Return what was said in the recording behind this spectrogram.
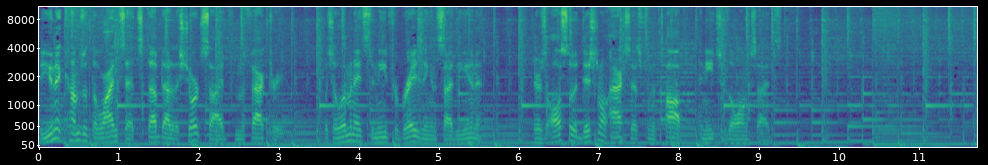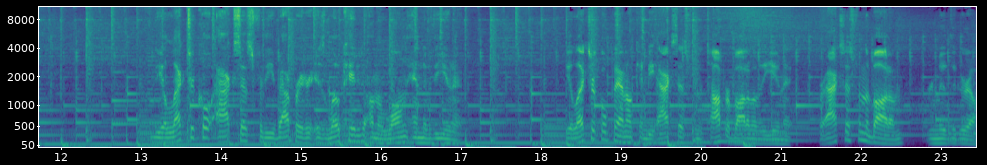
The unit comes with the line set stubbed out of the short side from the factory, which eliminates the need for brazing inside the unit. There is also additional access from the top in each of the long sides. The electrical access for the evaporator is located on the long end of the unit. The electrical panel can be accessed from the top or bottom of the unit. For access from the bottom, remove the grill.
